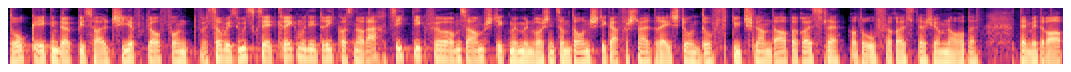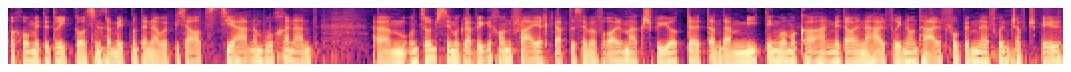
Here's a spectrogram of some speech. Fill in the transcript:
Druck irgendetwas halt schief gelaufen und so wie es aussieht, kriegen wir die Trikots noch rechtzeitig für am Samstag. Wir müssen wahrscheinlich am Donnerstag einfach schnell drei Stunden auf Deutschland runterrösseln oder aufrösseln, ist ja im Norden. Dann wieder runterkommen mit den Trikots und damit wir dann auch etwas anzuziehen haben am Wochenende. Ähm, und sonst sind wir, glaube ich, wirklich on fire. Ich glaube, das haben wir vor allem auch gespürt dort an dem Meeting, wo wir hatten mit allen Helferinnen und Helfern bei einem Freundschaftsspiel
